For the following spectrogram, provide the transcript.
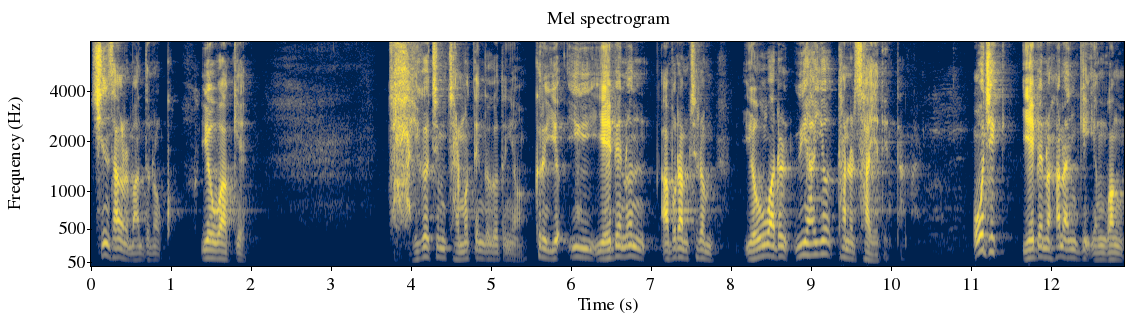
신상을 만들어 놓고 여호와께 자 이거 지금 잘못된 거거든요. 그래 여- 이 예배는 아브람처럼 여호와를 위하여 단을 쌓아야 된다. 오직 예배는 하나님께 영광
